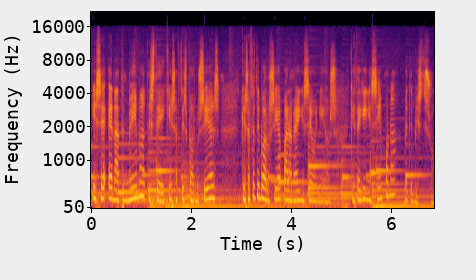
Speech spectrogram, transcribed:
είσαι ένα τμήμα της θεϊκής αυτής παρουσίας και σε αυτή την παρουσία παραμένεις αιωνίω και θα γίνει σύμφωνα με την πίστη σου.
